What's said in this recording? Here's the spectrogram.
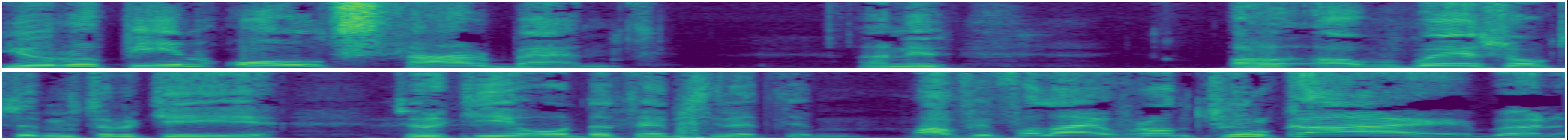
European All Star Band. Hani Avrupa'ya soktum Türkiye'yi. Türkiye'yi orada temsil ettim. Mafia Fly from Turkey böyle.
